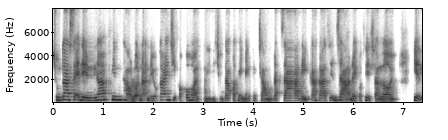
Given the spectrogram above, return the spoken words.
Chúng ta sẽ đến uh, phiên thảo luận ạ. Nếu các anh chị có câu hỏi gì thì chúng ta có thể nhanh chóng đặt ra để các uh, diễn giả ở đây có thể trả lời. Hiện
